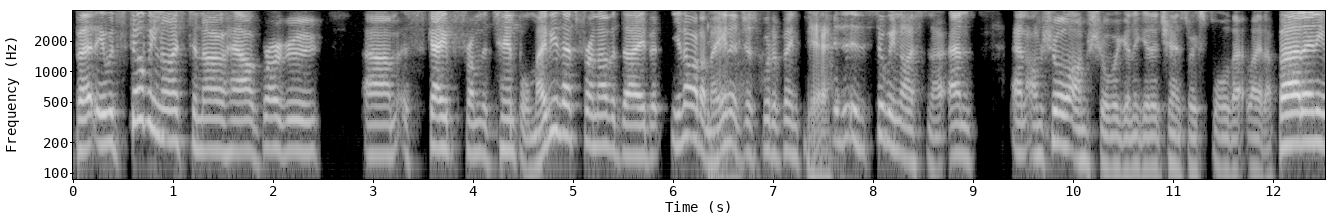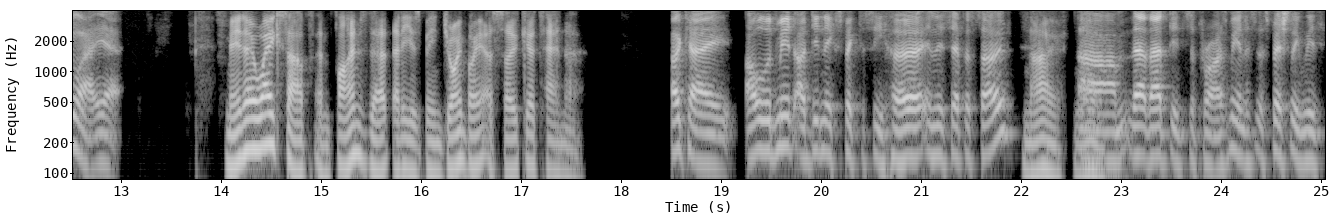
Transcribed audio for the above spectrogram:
but it would still be nice to know how Grogu um, escaped from the temple. Maybe that's for another day, but you know what I mean? Yeah. It just would have been Yeah. it, it'd still be nice to know. And and I'm sure I'm sure we're going to get a chance to explore that later. But anyway, yeah. Mando wakes up and finds out that he has been joined by Ahsoka Tano. Okay, I will admit I didn't expect to see her in this episode. No, no. Um, that that did surprise me, and especially with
